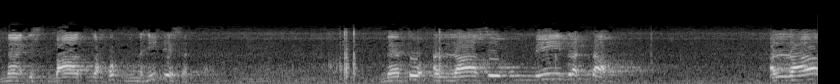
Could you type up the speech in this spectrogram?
میں اس بات کا حکم نہیں دے سکتا۔ میں تو اللہ سے امید رکھتا ہوں۔ اللہ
